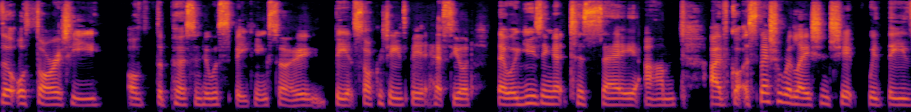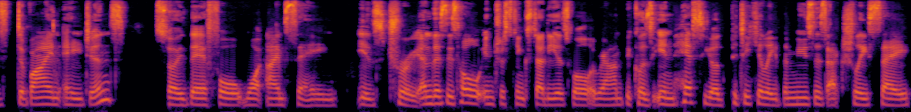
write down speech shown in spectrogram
the authority of the person who was speaking. So, be it Socrates, be it Hesiod, they were using it to say, um, I've got a special relationship with these divine agents. So, therefore, what I'm saying is true. And there's this whole interesting study as well around because in Hesiod, particularly, the muses actually say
